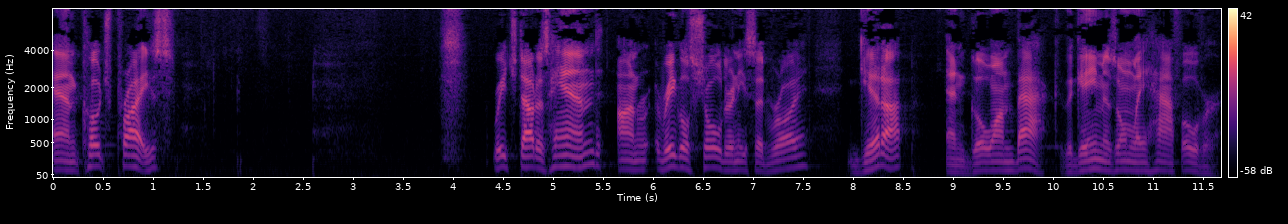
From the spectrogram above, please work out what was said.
And Coach Price reached out his hand on Riegels' shoulder and he said, Roy, get up and go on back. The game is only half over.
